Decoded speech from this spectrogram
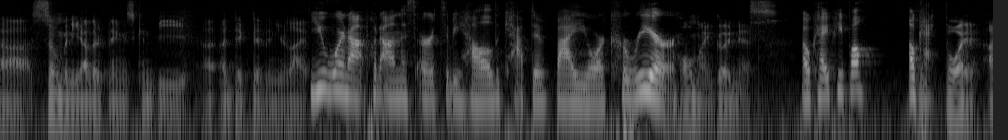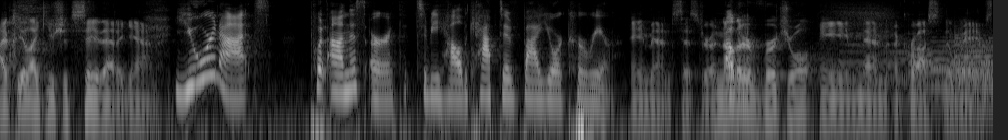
uh, so many other things can be uh, addictive in your life. You were not put on this earth to be held captive by your career. Oh my goodness. Okay, people? Okay. Boy, I feel like you should say that again. You were not put on this earth to be held captive by your career. Amen, sister. Another Okay. virtual amen across the waves.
